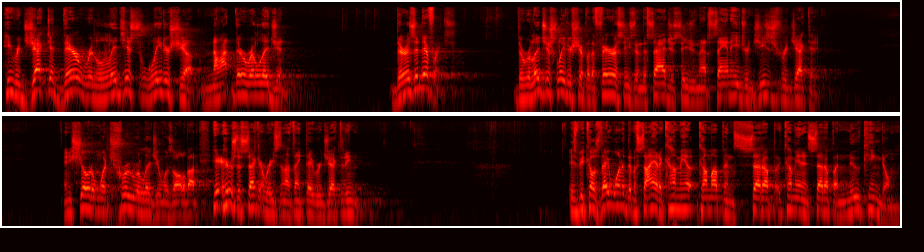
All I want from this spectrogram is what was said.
He rejected their religious leadership, not their religion. There is a difference. The religious leadership of the Pharisees and the Sadducees and that Sanhedrin, Jesus rejected it. And he showed them what true religion was all about. Here's the second reason I think they rejected him is because they wanted the Messiah to come, in, come up and set up, come in and set up a new kingdom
